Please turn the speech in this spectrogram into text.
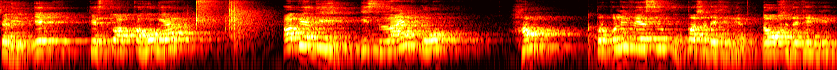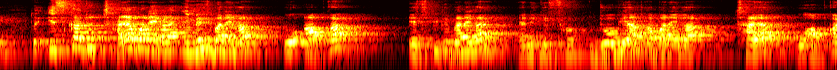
चलिए, एक केस तो आपका हो गया। अब यदि इस लाइन को हम प्रॉपरली वे से ऊपर से देखेंगे टॉप से देखेंगे तो इसका जो छाया बनेगा इमेज बनेगा, वो आपका एच पे बनेगा, यानी कि जो भी आपका बनेगा छाया, वो आपका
